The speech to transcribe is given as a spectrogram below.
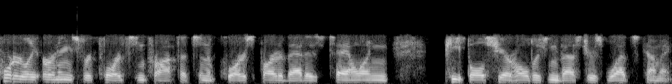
quarterly earnings reports and profits. And of course, part of that is telling people, shareholders, investors, what's coming.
